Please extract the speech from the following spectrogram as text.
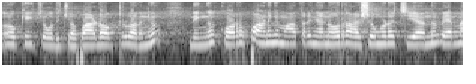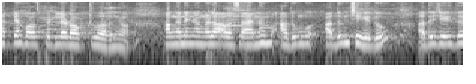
നോക്കി ചോദിച്ചു. അപ്പോൾ ആ ഡോക്ടർ പറഞ്ഞു നിങ്ങൾക്ക് ഉറപ്പാണെങ്കിൽ മാത്രം ഞാൻ ഒരു പ്രാവശ്യവും കൂടെ ചെയ്യാമെന്ന് വേറെ മറ്റേ ഹോസ്പിറ്റലിലെ ഡോക്ടർ പറഞ്ഞു. അങ്ങനെ ഞങ്ങൾ അവസാനം അതും അതും ചെയ്തു. അത് ചെയ്ത്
